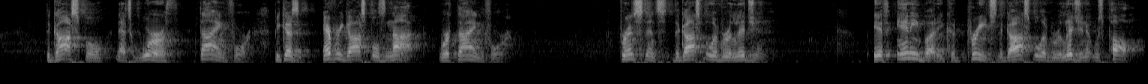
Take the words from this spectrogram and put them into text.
The gospel that's worth dying for. Because every gospel's not worth dying for. For instance, the gospel of religion if anybody could preach the gospel of religion, it was Paul.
